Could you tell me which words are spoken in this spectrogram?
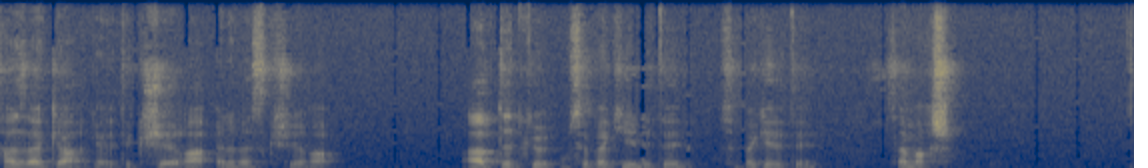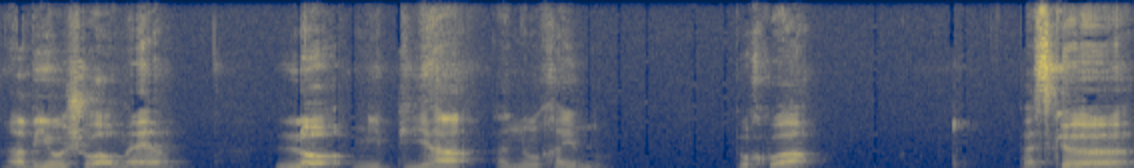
Chazaka, qui a été Kshera, elle reste Kshera. Ah, peut-être qu'on ne sait pas qui elle était, on ne sait pas qui elle était, ça marche. Rabbi Yoshua Omer, Lo mipiha anu Pourquoi? Parce que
